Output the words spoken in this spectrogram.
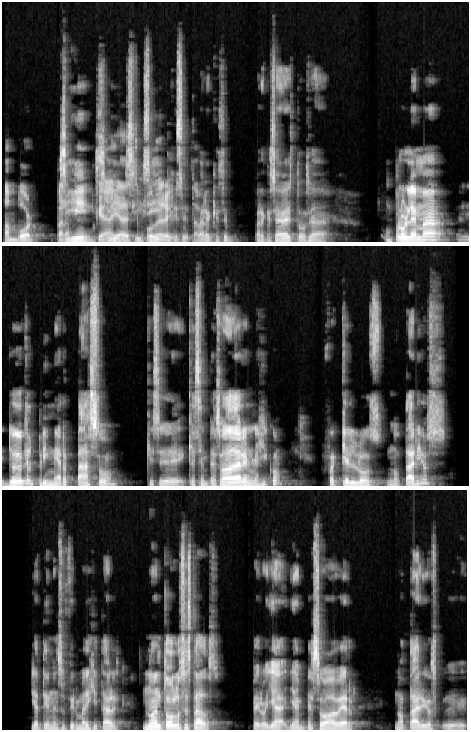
on board para sí, que sí, haya este sí, poder ejecutable. para, que se, para que se haga esto. O sea, un problema, yo digo que el primer paso que se, que se empezó a dar en México fue que los notarios ya tienen su firma digital, no en todos los estados, pero ya, ya empezó a haber notarios, eh,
